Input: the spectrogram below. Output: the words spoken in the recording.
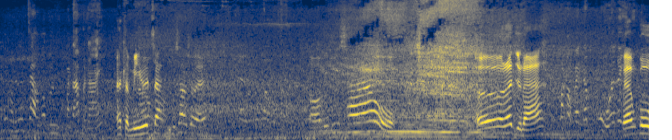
นี่มันเรื่องเจ้าก็เป็นประดับประดายเอ้ยแต่มีด้วยจ้าพี่เช่าใช่ไหมอ๋อมีที่เช่าเออเลิศอยู่นะมันออกไปน้ำผูอะไรแฟมกู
